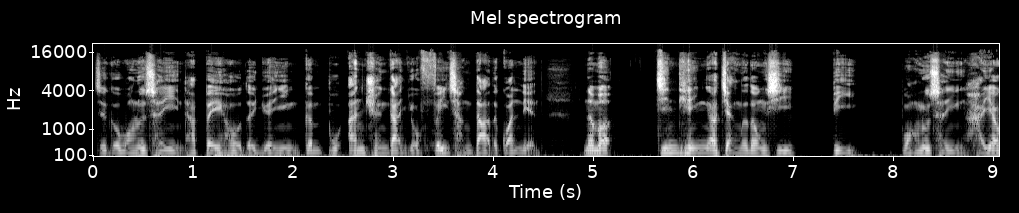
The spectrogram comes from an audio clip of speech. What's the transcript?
这个网络成瘾，它背后的原因跟不安全感有非常大的关联。那么今天要讲的东西比网络成瘾还要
